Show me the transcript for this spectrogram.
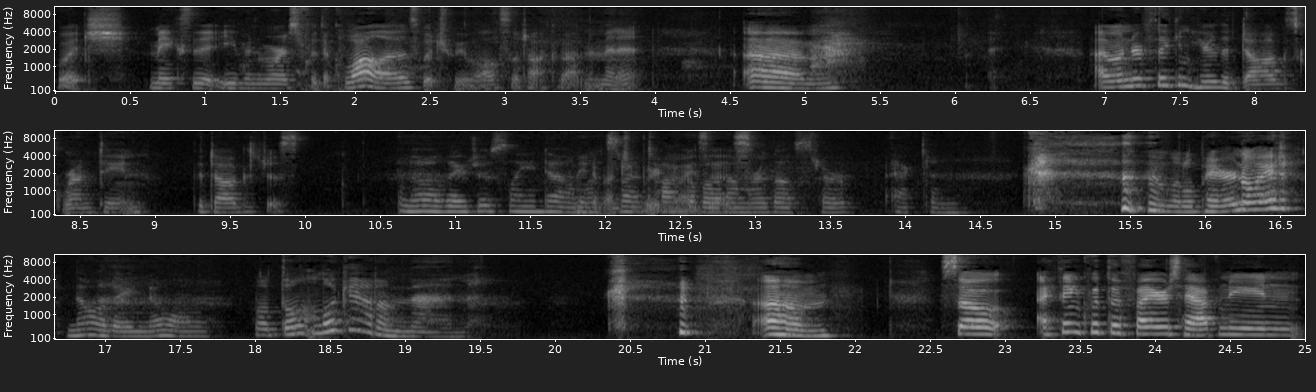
which makes it even worse for the koalas, which we will also talk about in a minute. Um, I wonder if they can hear the dogs grunting. The dogs just no, they're just laying down. Made a Let's bunch of not talk about noises. them or they'll start acting. a little paranoid. No, they know. Well, don't look at them then. um, so I think with the fires happening,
